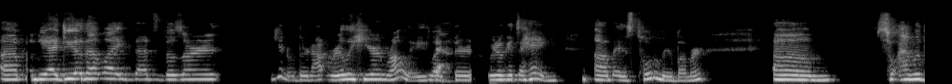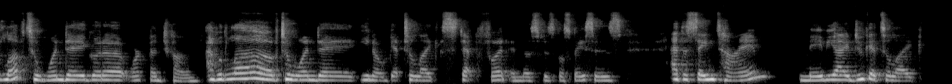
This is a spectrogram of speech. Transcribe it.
Um, and the idea that like, that's, those aren't, you know, they're not really here in Raleigh. Like yeah. they're, we don't get to hang um, is totally a bummer. Um, so I would love to one day go to WorkbenchCon. I would love to one day, you know, get to like step foot in those physical spaces. At the same time, maybe I do get to like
